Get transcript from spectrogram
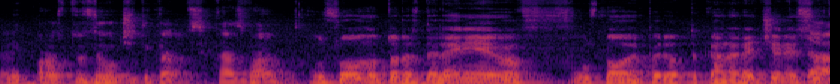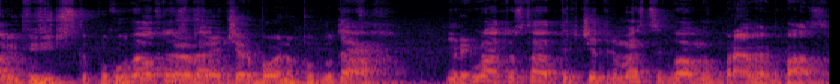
нали, просто за очите, както се казва. Условното разделение е в основен период, така наречен, е сутрин физическа подготовка, става- вечер бойна подготовка. Да. И Примерно. когато става 3-4 месеца, главно правиме база.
